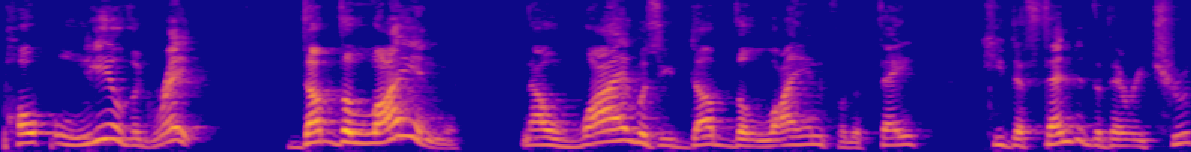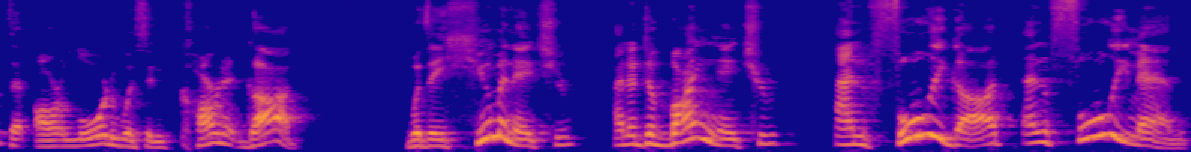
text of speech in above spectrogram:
Pope Leo the Great, dubbed the Lion. Now, why was he dubbed the Lion for the faith? He defended the very truth that our Lord was incarnate God with a human nature and a divine nature and fully God and fully man.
